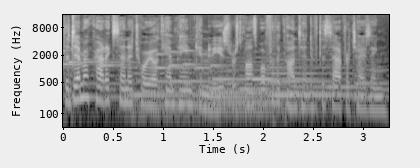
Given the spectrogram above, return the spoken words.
The Democratic Senatorial Campaign Committee is responsible for the content of this advertising.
